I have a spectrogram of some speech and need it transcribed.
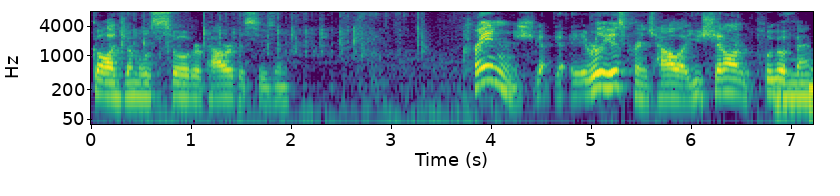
God, jungle is so overpowered this season. Cringe. Yeah, it really is cringe uh, you shit on Plugo fan.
